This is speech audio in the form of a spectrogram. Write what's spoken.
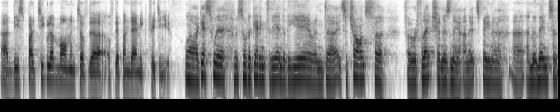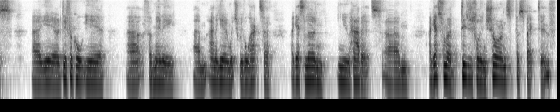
uh, this particular moment of the of the pandemic treating you? Well, I guess we're we're sort of getting to the end of the year, and uh, it's a chance for for reflection, isn't it? And it's been a, a, a momentous uh, year, a difficult year uh, for many, um, and a year in which we've all had to, I guess, learn new habits. Um, I guess from a digital insurance perspective,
